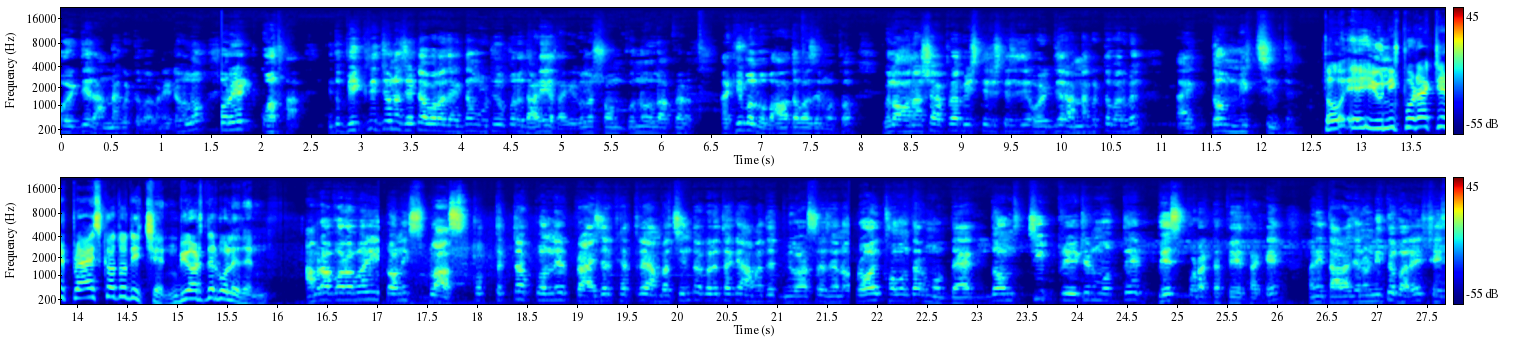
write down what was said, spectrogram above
ওয়েট দিয়ে রান্না করতে পারবেন। এটা হলো করেক্ট কথা। কিন্তু বিক্রির জন্য যেটা বলা যায়, একদম উঠে উপরে দাঁড়িয়ে থাকে, এগুলো সম্পূর্ণ হলো আপনার কি বলব, ভাওতাবাজের মতো। এগুলো অনায়াসে আপনারা বিশ তিরিশ কেজি ওয়েট দিয়ে রান্না করতে পারবেন, একদম নিশ্চিন্তে। তো এই ইউনিক প্রোডাক্টের প্রাইস কত দিচ্ছেন? বিয়ারদের বলে দেন। আমরা বরাবর ইলেকট্রনিক্স প্লাস প্রত্যেকটা পণ্যের প্রাইজের ক্ষেত্রে আমরা চিন্তা করে থাকি আমাদের ভিউয়ার্সরা যেন ক্রয় ক্ষমতার মধ্যে, একদম চিপ রেটের মধ্যে বেস্ট প্রোডাক্টটা পেয়ে থাকে। মানে তারা যেন নিতে পারে, সেই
